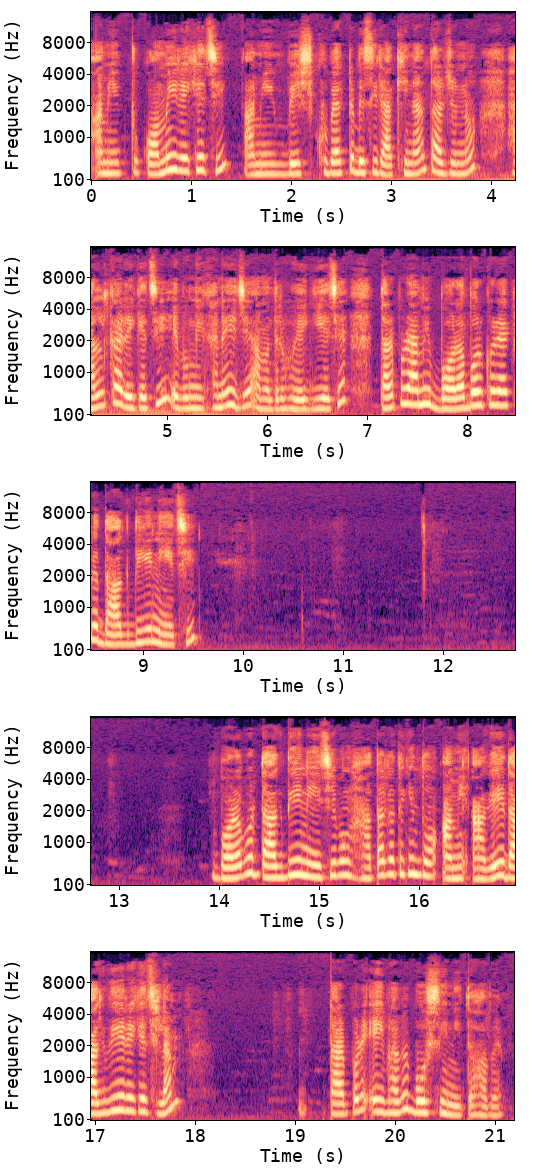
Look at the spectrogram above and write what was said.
আমি একটু কমই রেখেছি। আমি বেশ খুব একটা বেশি রাখি না, তার জন্য হালকা রেখেছি এবং এখানেই যে আমাদের হয়ে গিয়েছে, তারপরে আমি বরাবর করে একটা দাগ দিয়ে নিয়েছি। বরাবর দাগ দিয়ে নিয়েছি এবং হাতাটাতে কিন্তু আমি আগেই দাগ দিয়ে রেখেছিলাম। তারপরে এইভাবে বসিয়ে নিতে হবে।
